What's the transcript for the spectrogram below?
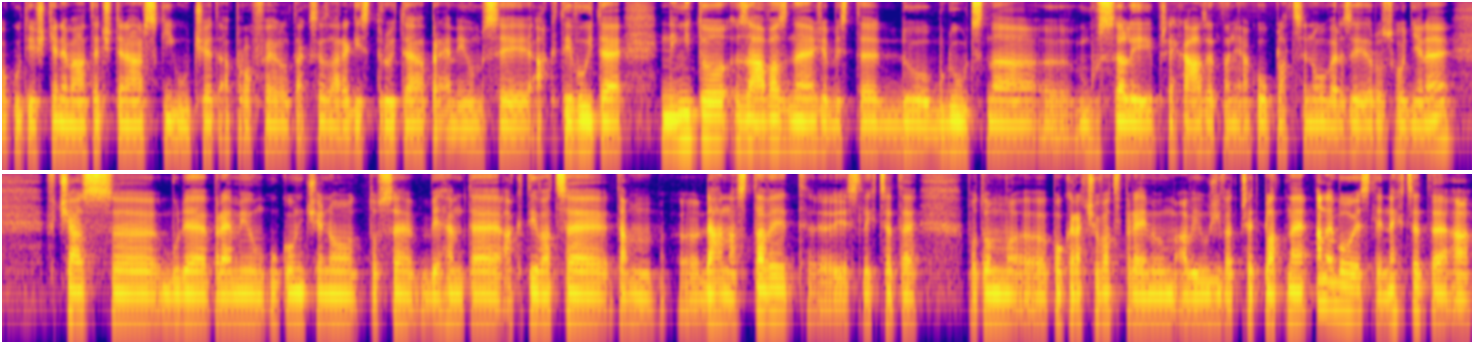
pokud ještě nemáte čtenářský účet a profil, tak se zaregistrujte a premium si aktivujte. Není to závazné, že byste do budoucna eh, museli přecházet na nějakou placenou verzi, rozhodně ne. Včas eh, bude prémium ukončeno, to se během té aktivace tam eh, dá nastavit, jestli chcete potom pokračovat v prémium a využívat předplatné, anebo jestli nechcete a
